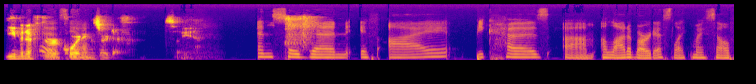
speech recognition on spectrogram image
even if the yeah. recordings are different. So yeah. And so then, if I, because um, a lot of artists like myself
